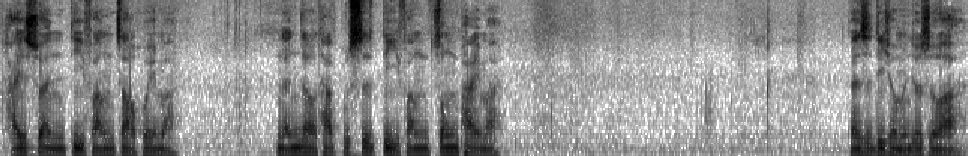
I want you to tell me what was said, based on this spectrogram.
还算地方召会吗？难道他不是地方宗派吗？但是弟兄们就说啊，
